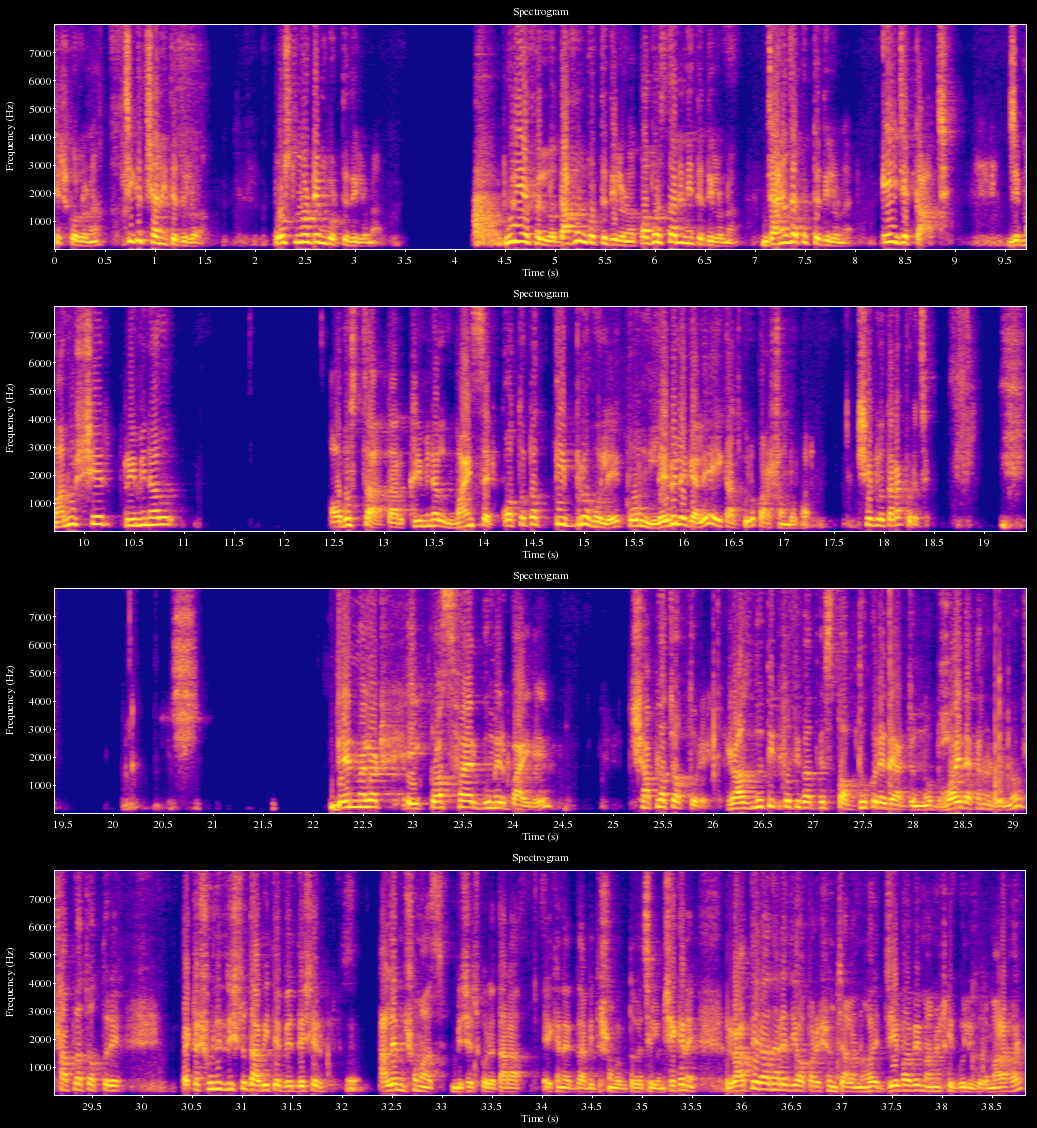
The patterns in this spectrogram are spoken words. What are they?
শেষ করল না, চিকিৎসা নিতে দিল না পোস্টমর্টেম করতে দিল না, পুড়িয়ে ফেলল, দাফন করতে দিল না, কবরস্থানে নিতে দিল না, জানাজা করতে দিল না। এই যে কাজ, যে মানুষের ক্রিমিনাল অবস্থা, তার ক্রিমিনাল মাইন্ডসেট কতটা তীব্র হলে, কোন লেভেলে গেলে এই কাজগুলো করা সম্ভব হয়, সেগুলো তারা করেছে। ডেন ম্যালট এই ক্রস ফায়ার গুমের বাইরে শাপলা চত্বরে রাজনৈতিক প্রতিবাদকে স্তব্ধ করে দেওয়ার জন্য, ভয় দেখানোর জন্য শাপলা চত্বরে একটা সুনির্দিষ্ট দাবিতে দেশের আলেম সমাজ, বিশেষ করে তারা এখানে দাবিতে সমবেত হয়েছিলেন। সেখানে রাতের আধারে যে অপারেশন চালানো হয়, যেভাবে মানুষকে গুলি করে মারা হয়,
